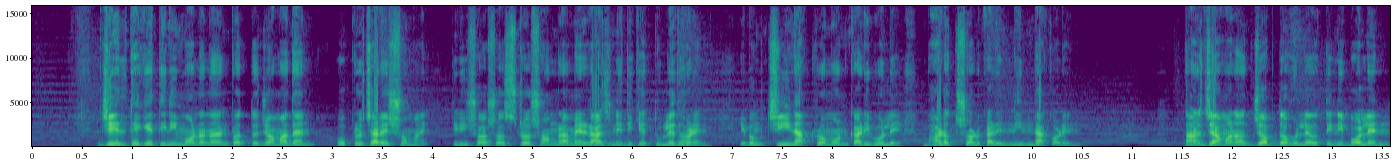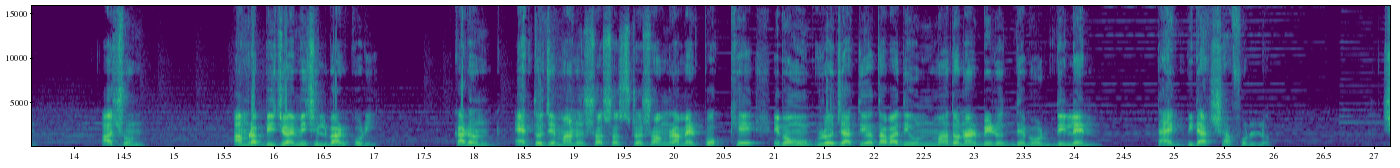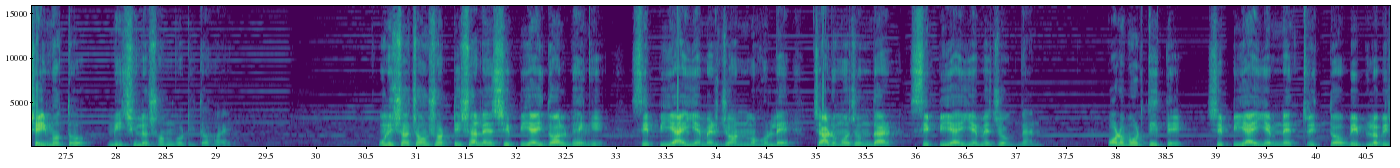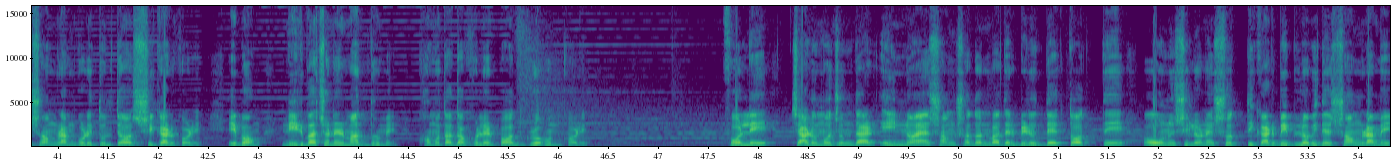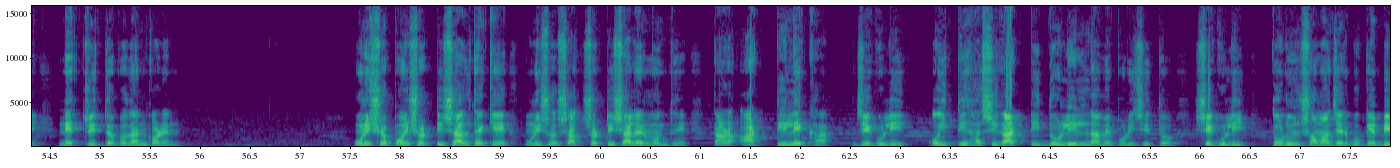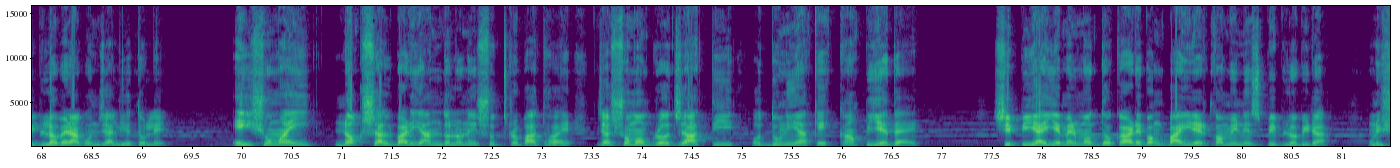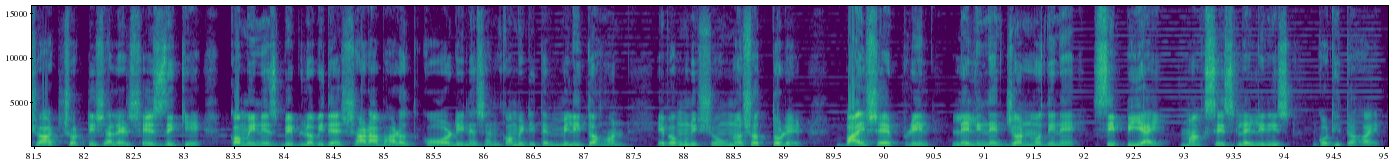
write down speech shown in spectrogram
জেল থেকে তিনি মনোনয়নপত্র জমা দেন ও প্রচারের সময় তিনি সশস্ত্র সংগ্রামের রাজনীতিকে তুলে ধরেন এবং চীন আক্রমণকারী বলে ভারত সরকারের নিন্দা করেন। তার জামানত জব্দ হলেও তিনি বলেন, আসুন, আমরা বিজয় মিছিল বার করি। কারণ এত যে মানুষ সশস্ত্র সংগ্রামের পক্ষে এবং উগ্র জাতীয়তাবাদী উন্মাদনার বিরুদ্ধে ভোট দিলেন, তা এক বিরাট সাফল্য। সেই মতো মিছিলও সংগঠিত হয়। উনিশশো চৌষট্টি সালে সিপিআই দল ভেঙে সিপিআইএম এর জন্ম হলে চারু মজুমদার সিপিআইএমে যোগ দেন। পরবর্তীতে সিপিআইএম নেতৃত্ব বিপ্লবী সংগ্রাম গড়ে তুলতে অস্বীকার করে এবং নির্বাচনের মাধ্যমে ক্ষমতা দখলের পদ গ্রহণ করে। ফলে চারু মজুমদার এই নয়া সংশোধনবাদের বিরুদ্ধে তত্ত্বে ও অনুশীলনে সত্যিকার বিপ্লবীদের সংগ্রামে নেতৃত্ব প্রদান করেন। উনিশশো পঁয়ষট্টি সাল থেকে উনিশশো সাতষট্টি সালের মধ্যে তাঁর আটটি লেখা, যেগুলি ঐতিহাসিক আটটি দলিল নামে পরিচিত, সেগুলি তরুণ সমাজের বুকে বিপ্লবের আগুন জ্বালিয়ে তোলে। এই সময়ই নকশালবাড়ি আন্দোলনের সূত্রপাত হয়, যা সমগ্র জাতি ও দুনিয়াকে কাঁপিয়ে দেয়। সিপিআইএমের মধ্যকার এবং বাইরের কমিউনিস্ট বিপ্লবীরা উনিশশো আটষট্টি সালের শেষ দিকে কমিউনিস্ট বিপ্লবীদের সারা ভারত কোঅর্ডিনেশন কমিটিতে মিলিত হন এবং উনিশশো উনসত্তরের বাইশে এপ্রিল লেলিনের জন্মদিনে সিপিআই মার্কসিস্ট লেলিনিস্ট গঠিত হয়।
